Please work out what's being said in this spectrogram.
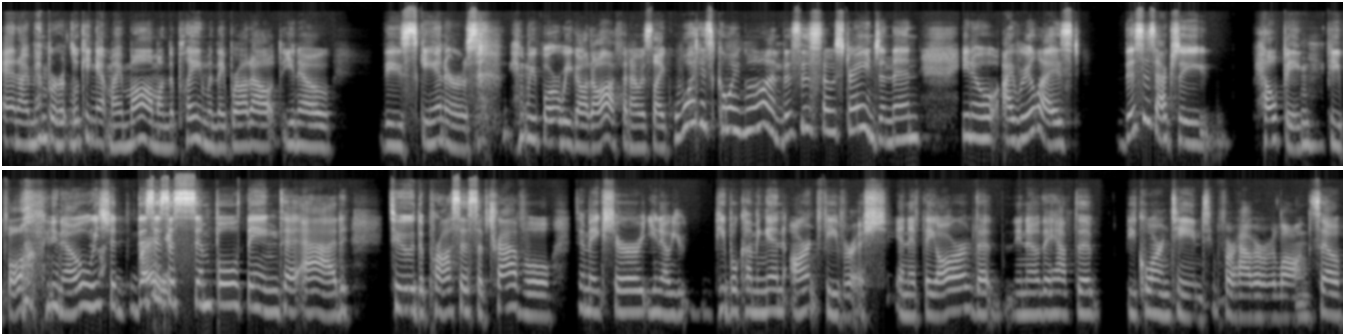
And I remember looking at my mom on the plane when they brought out, you know, these scanners before we got off. And I was like, what is going on? This is so strange. And then, you know, I realized this is actually helping people. you know, we should, this right. is a simple thing to add to the process of travel to make sure you know your people coming in aren't feverish and if they are that you know they have to be quarantined for however long so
